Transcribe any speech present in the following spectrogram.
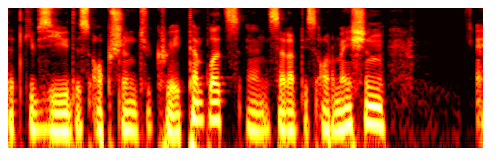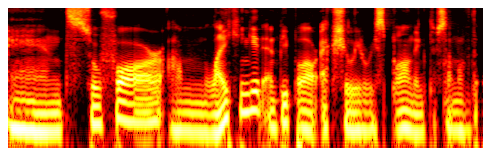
that gives you this option to create templates and set up this automation. And so far, I'm liking it, and people are actually responding to some of the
